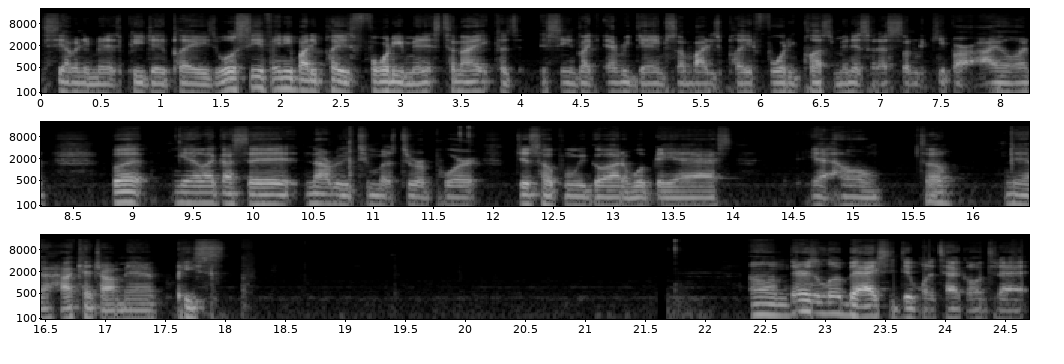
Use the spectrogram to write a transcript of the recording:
see how many minutes PJ plays. We'll see if anybody plays 40 minutes tonight because it seems like every game somebody's played 40 plus minutes. So that's something to keep our eye on. But yeah, like I said, not really too much to report. Just hoping we go out and whoop their ass at home. So yeah, I'll catch y'all, man. Peace. Um, there's a little bit I actually did want to tack on to that.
